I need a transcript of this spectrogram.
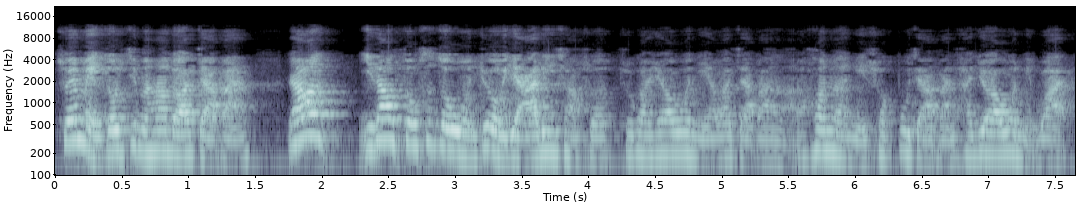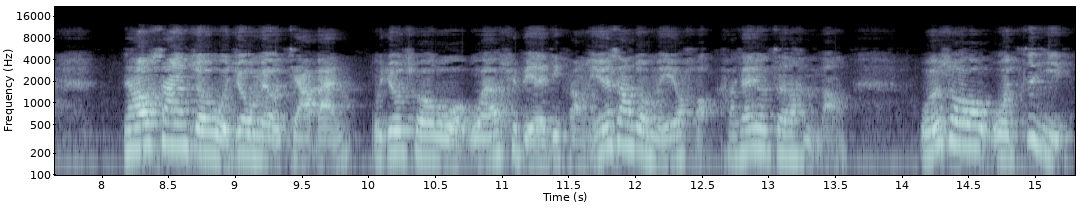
所以每周基本上都要加班。然后一到周四周五你就有压力，想说主管又要问你要不要加班了。然后呢，你说不加班，他就要问你 why。然后上一周我就没有加班，我就说我我要去别的地方，因为上周我们又好好像又真的很忙。我就说我自己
